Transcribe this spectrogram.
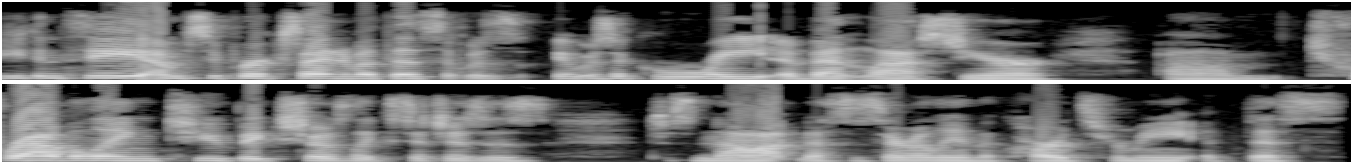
you can see I'm super excited about this. It was it was a great event last year. Um, traveling to big shows like Stitches is just not necessarily in the cards for me at this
